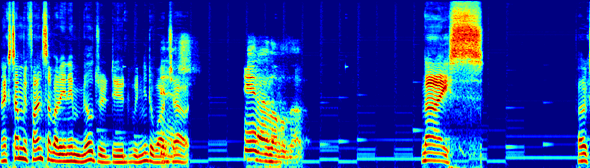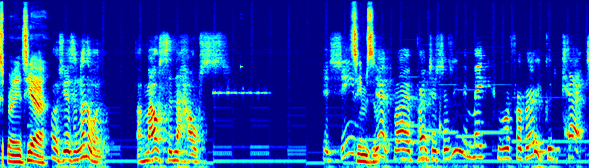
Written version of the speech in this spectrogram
Next time we find somebody named Mildred, dude, we need to watch Finish. out. And I leveled up. Nice. About experience, yeah. Oh, she has another one. A mouse in the house. It seems, Seems- that my apprentice doesn't even make for a very good cat.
